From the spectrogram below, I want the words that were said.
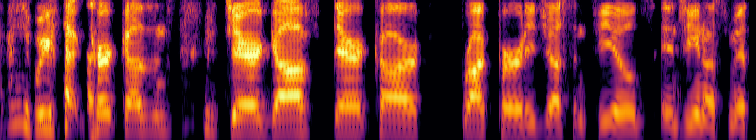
we got Kirk Cousins, Jared Goff, Derek Carr, Brock Purdy, Justin Fields, and Geno Smith.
